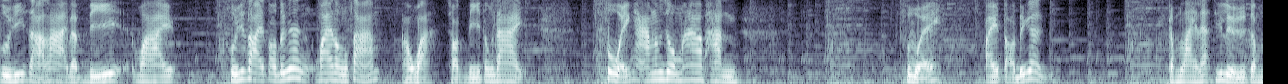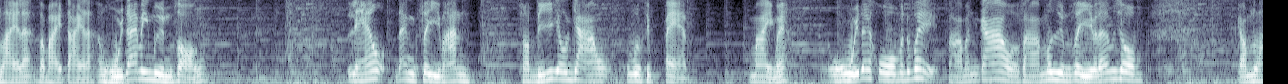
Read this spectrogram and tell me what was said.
ซูชิสาหร่ายแบบนี้วาย ซูชิสาหร่ายต่อเนื่องวายสองสามเอาว่ะช็อตนี้ต้องได้ สวยงามน้ำชมห้าพันสวยไปต่อเนื่องกำไรแล้วที่เหลือคือกำไรแล้วสบายใจแล้วโอ้โหได้ไม่หมื่นสองแล้วได้สี่พันช็อตนี้ยาวๆคูณสิบแปดมาอีกไหมโอ้โหได้โคมันด้วยสามพันเก้าสามหมื่นสี่ไปแล้วท่านผู้ชมกำไร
